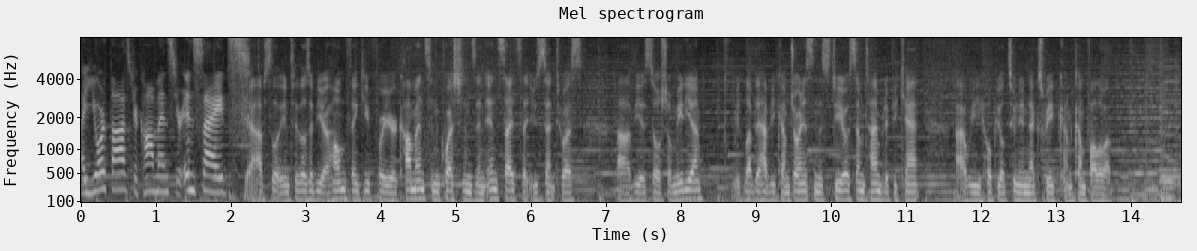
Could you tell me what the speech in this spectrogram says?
uh, your thoughts, your comments, your insights. Yeah, absolutely. And to those of you at home, thank you for your comments and questions and insights that you sent to us uh, via social media. We'd love to have you come join us in the studio sometime, but if you can't, uh, we hope you'll tune in next week and Come Follow Up.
